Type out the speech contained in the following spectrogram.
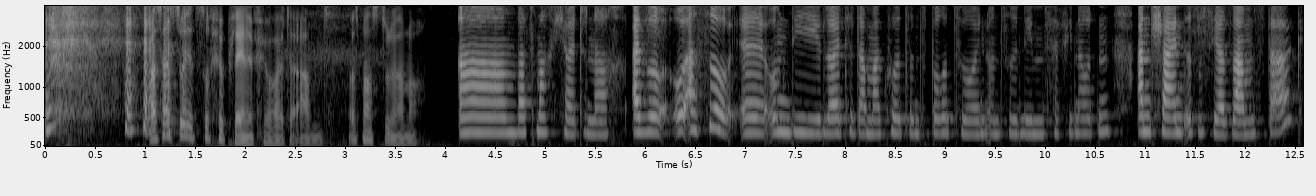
Was hast du jetzt so für Pläne für heute Abend? Was machst du da noch? Ähm, was mache ich heute noch? Also, oh, ach so, äh, um die Leute da mal kurz ins Boot zu holen, unsere lieben Pfeffinauten. Anscheinend ist es ja Samstag.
